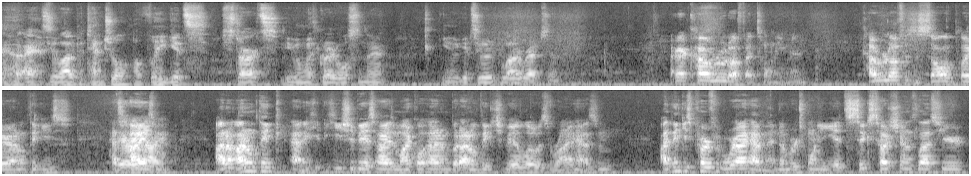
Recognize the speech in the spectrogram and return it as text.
I see a lot of potential. Hopefully, he gets starts even with Greg Olsen there. You know, gets a lot of reps in. I got Kyle Rudolph at 20, man. Kyle Rudolph is a solid player. I don't think he's as Very high, high. as I don't, I don't think uh, he should be as high as Michael had him, but I don't think he should be as low as Ryan has him. I think he's perfect where I have him at number 20. He had six touchdowns last year.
